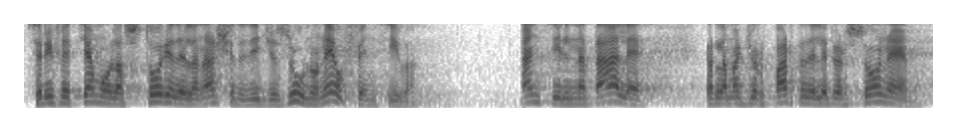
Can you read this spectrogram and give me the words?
Se riflettiamo la storia della nascita di Gesù non è offensiva, anzi il Natale per la maggior parte delle persone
